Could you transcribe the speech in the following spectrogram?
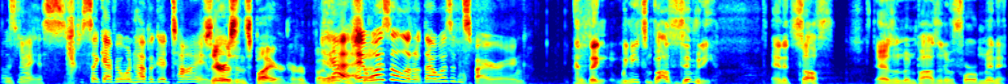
that was nice. Just like everyone have a good time. Sarah's And- inspired Herb. By what you yeah, it said. was a little. That was inspiring. Because they we need some positivity. And it's tough. It hasn't been positive for a minute.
